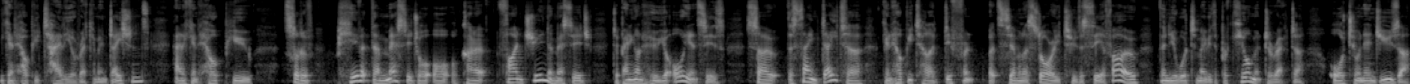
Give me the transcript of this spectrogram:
It can help you tailor your recommendations, and it can help you sort of pivot the message or, or, or kind of fine tune the message depending on who your audience is. So the same data can help you tell a different but similar story to the CFO than you would to maybe the procurement director or to an end user.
